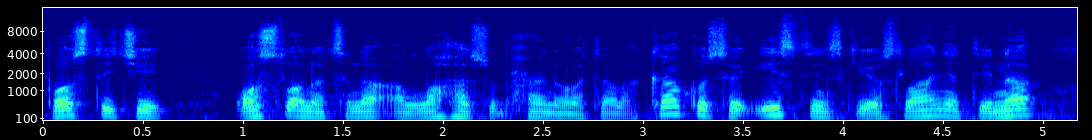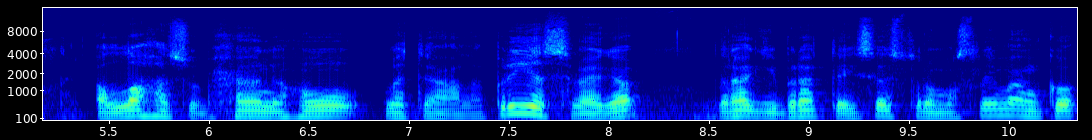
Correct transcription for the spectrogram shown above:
postići oslonac na Allaha subhanahu wa ta'ala, kako se istinski oslanjati na Allaha Allaha subhanahu wa ta'ala. Prije svega, dragi brate i sestro muslimanko,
